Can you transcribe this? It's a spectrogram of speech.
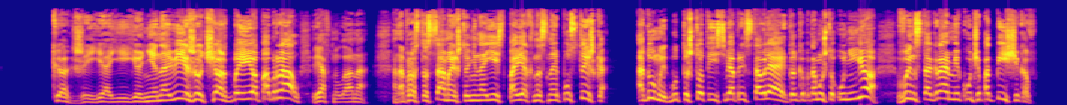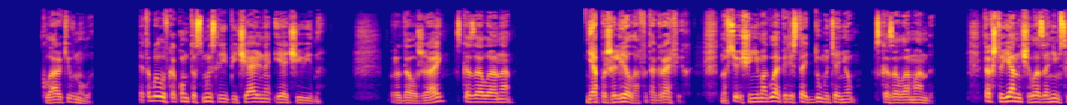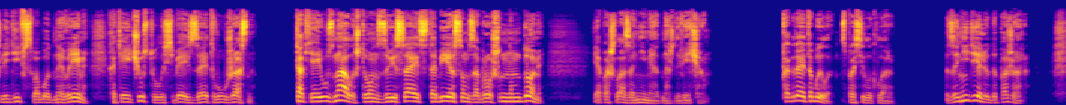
«Как же я ее ненавижу! Черт бы ее побрал!» — рявкнула она. «Она просто самое, что ни на есть поверхностная пустышка, а думает, будто что-то из себя представляет, только потому что у нее в Инстаграме куча подписчиков!» Клара кивнула. Это было в каком-то смысле и печально, и очевидно. «Продолжай», — сказала она. «Я пожалела о фотографиях, но все еще не могла перестать думать о нем», — сказала Аманда. «Так что я начала за ним следить в свободное время, хотя и чувствовала себя из-за этого ужасно. Так я и узнала, что он зависает с Тобиасом в заброшенном доме. Я пошла за ними однажды вечером». «Когда это было?» — спросила Клара. «За неделю до пожара.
